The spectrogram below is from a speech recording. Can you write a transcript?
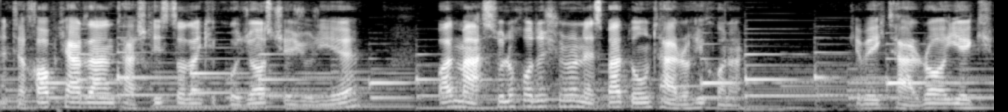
انتخاب کردن تشخیص دادن که کجاست چجوریه باید محصول خودشون رو نسبت به اون طراحی کنن که به یک طراح یک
